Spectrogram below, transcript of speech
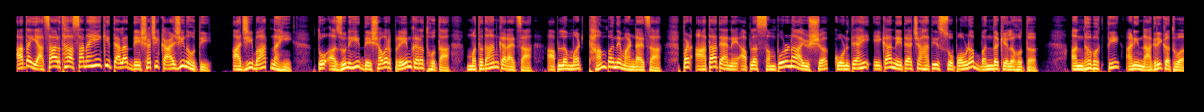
आता याचा अर्थ असा नाही की त्याला देशाची काळजी नव्हती. अजिबात नाही. तो अजूनही देशावर प्रेम करत होता मतदान करायचा आपलं मत ठामपणे मांडायचा. पण आता त्याने आपलं संपूर्ण आयुष्य कोणत्याही एका नेत्याच्या हाती सोपवणं बंद केलं होतं. अंधभक्ती आणि नागरिकत्व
